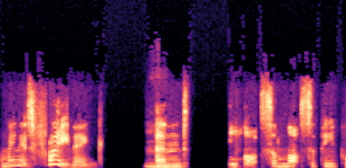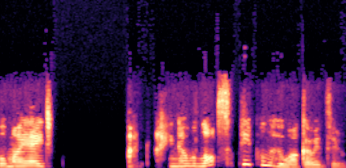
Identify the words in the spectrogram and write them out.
I mean it's frightening. Mm. and lots and lots of people my age I, I know lots of people who are going through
